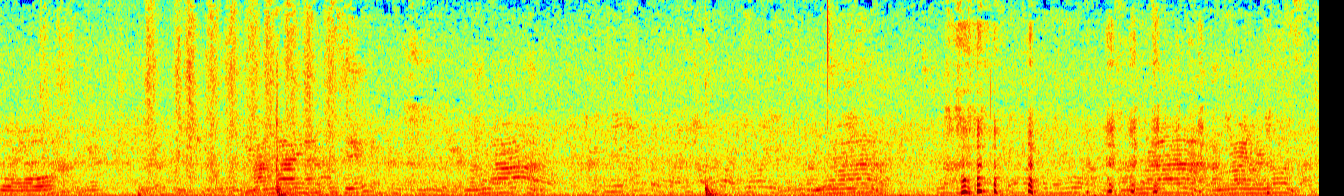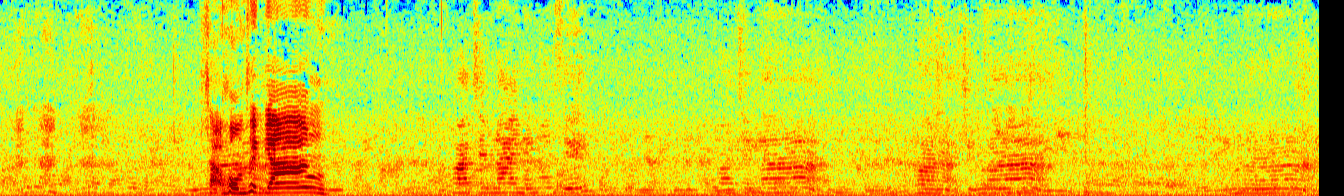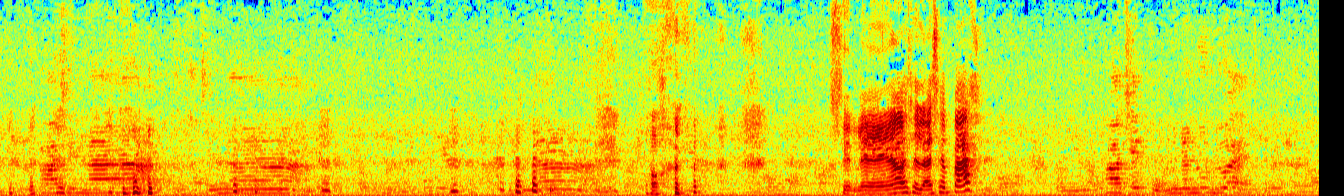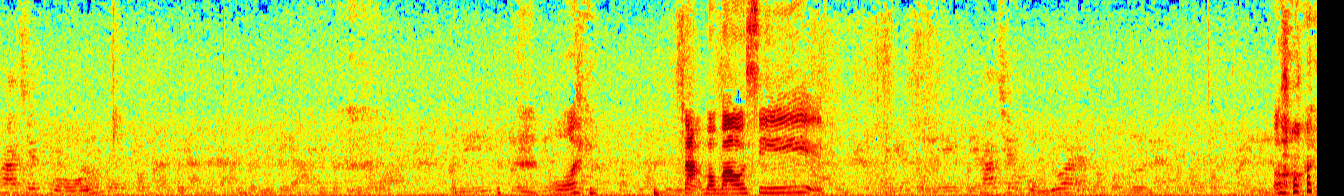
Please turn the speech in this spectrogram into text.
สระผมเสร็จยังผ้าเช็ดหน้านะนุ่นเจ๊ผ้าเช็ดหน้าผ้าน่ะเช็ดหน้าผ้าเช็ดหน้าเช็ดหน้า เช็ดหน้าเสร็จแล้วเสร็จแล้วใช่ปะผ้าเช็ดผมให้นั่นนุ่นด้วยผ้าเช็ดผมโอ้ยสระเบาๆสิผ้าเช็ดผมด้วยโอ้ย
